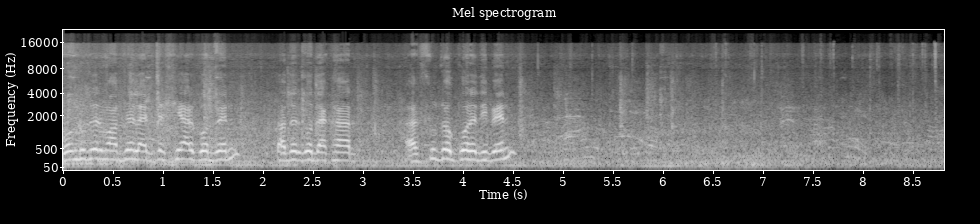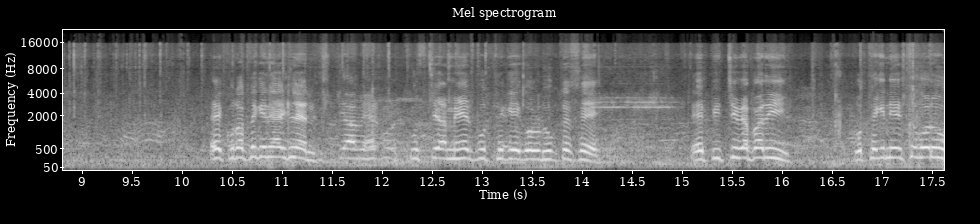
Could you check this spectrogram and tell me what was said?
বন্ধুদের মাঝে লাইভটা শেয়ার করবেন তাদেরকেও দেখার সুযোগ করে দিবেন। এই কোথা থেকে নিয়ে আসলেন? কুষ্টিয়া মেহেরপুর। থেকে গরু ঢুকতেছে। এই পিচ্ছি ব্যাপারী কোথেকে নিয়ে এসছো গরু?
